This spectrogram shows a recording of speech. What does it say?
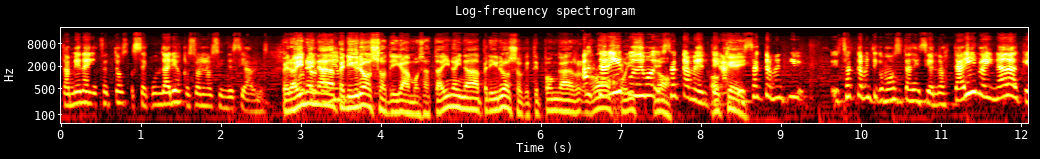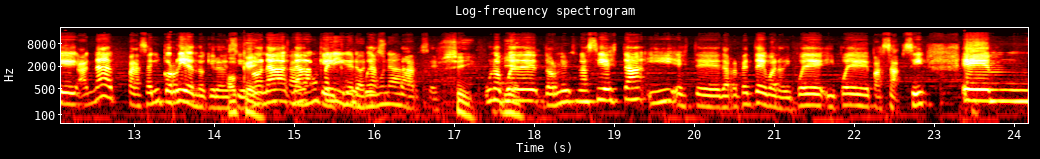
también hay efectos secundarios que son los indeseables. Pero ahí no hay nada peligroso, digamos, hasta ahí no hay nada peligroso que te ponga hasta ahí podemos, exactamente, exactamente exactamente como vos estás diciendo. Hasta ahí no hay nada que nada para salir corriendo, quiero decir, ¿no? Nada, nada que, peligro, pueda ninguna... Sí, uno puede dormir una siesta y este, de repente, bueno, y puede, y puede pasar, ¿sí? Em,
